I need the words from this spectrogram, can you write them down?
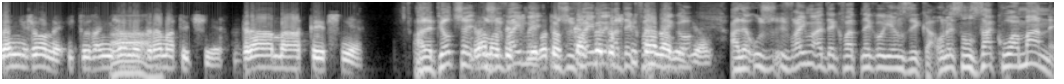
zaniżone i to zaniżone A. dramatycznie. Dramatycznie. Ale Piotrze, używajmy, bo to z używajmy adekwatnego, mówią. ale używajmy adekwatnego języka. One są zakłamane.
